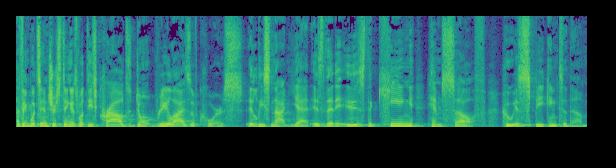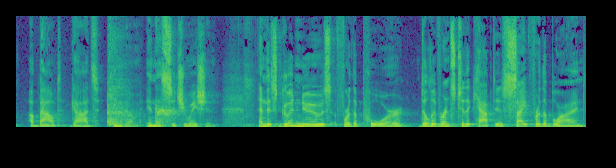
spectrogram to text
I think what's interesting is what these crowds don't realize, of course, at least not yet, is that it is the king himself who is speaking to them about God's kingdom in this situation. And this good news for the poor, deliverance to the captives, sight for the blind,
